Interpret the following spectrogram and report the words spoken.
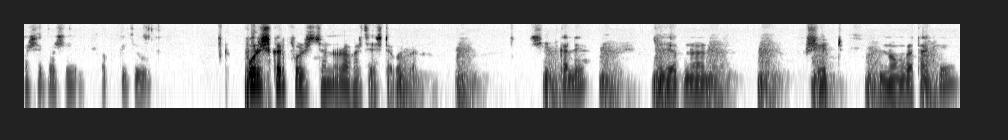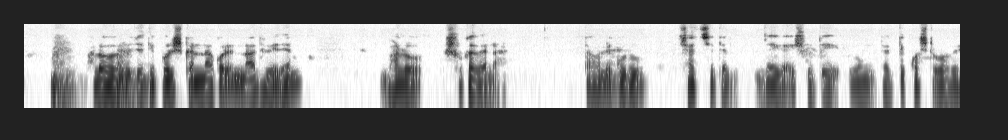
আশেপাশে সব কিছু পরিষ্কার পরিচ্ছন্ন রাখার চেষ্টা করবেন। শীতকালে যদি আপনার শেড নোংরা থাকে, ভালোভাবে যদি পরিষ্কার না করেন, না ধুয়ে দেন, ভালো শুকাবে না। তাহলে গরু স্যাঁতস্যাঁতে জায়গায় শুতে এবং থাকতে কষ্ট পাবে।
